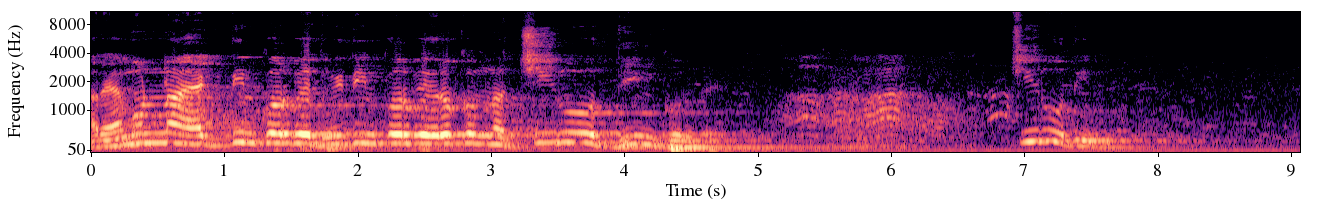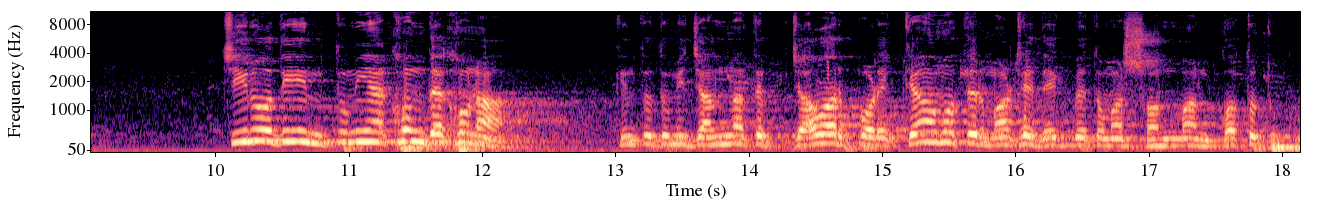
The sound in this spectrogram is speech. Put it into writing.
আর এমন না, একদিন করবে, দুই দিন করবে, এরকম না, চিরদিন করবে। চিরদিন। চিরদিন তুমি এখন দেখো না, কিন্তু তুমি জান্নাতে যাওয়ার পরে কেয়ামতের মাঠে দেখবে তোমার সম্মান কতটুকু।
